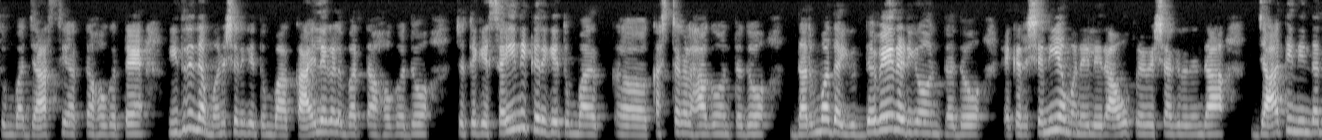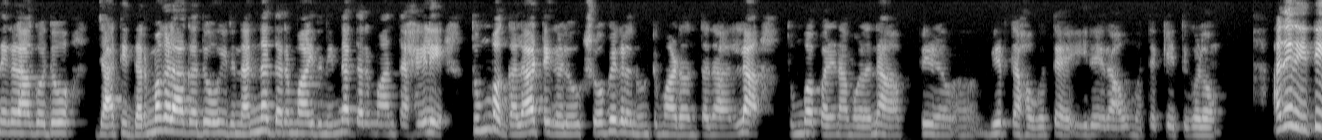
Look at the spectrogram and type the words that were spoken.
ತುಂಬಾ ಜಾಸ್ತಿ ಆಗ್ತಾ ಹೋಗುತ್ತೆ. ಇದರಿಂದ ಮನುಷ್ಯನಿಗೆ ತುಂಬಾ ಕಾಯಿಲೆಗಳು ಬರ್ತಾ ಹೋಗೋದು, ಜೊತೆಗೆ ಸೈನಿಕರಿಗೆ ತುಂಬಾ ಕಷ್ಟಗಳು ಆಗುವಂಥದ್ದು, ಧರ್ಮದ ಯುದ್ಧವೇ ನಡೆಯುವಂಥದ್ದು. ಯಾಕಂದ್ರೆ ಶನಿಯ ಮನೆಯಲ್ಲಿ ರಾಹು ಪ್ರವೇಶ ಆಗಿರೋದ್ರಿಂದ ಜಾತಿ ನಿಂದನೆಗಳಾಗೋದು, ಜಾತಿ ಧರ್ಮಗಳಾಗೋದು, ಇದು ನನ್ನ ಧರ್ಮ, ಇದು ನಿನ್ನ ಧರ್ಮ ಅಂತ ಹೇಳಿ ತುಂಬಾ ಗಲಾಟೆಗಳು, ಕ್ಷೋಭೆಗಳನ್ನು ಉಂಟು ಮಾಡುವಂಥದ್ದೆಲ್ಲ ತುಂಬಾ ಪರಿಣಾಮಗಳನ್ನ ಬೀರ್ತಾ ಹೋಗುತ್ತೆ. ಇದೇ ರಾಹು ಮತ್ತೆ ಕೇತುಗಳು. ಅದೇ ರೀತಿ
